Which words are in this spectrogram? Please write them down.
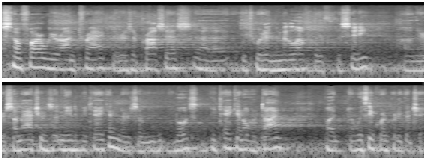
So far, we are on track. There is a process uh, which we're in the middle of with the city. Uh, There are some actions that need to be taken. There's some votes to be taken over time, but we think we're in pretty good shape.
